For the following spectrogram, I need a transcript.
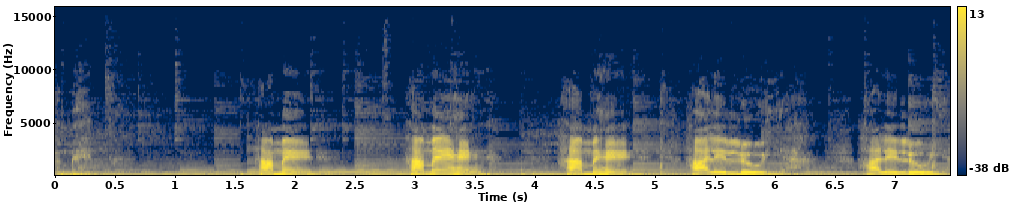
Amén. Amén. Amén. Amén. Aleluya. Aleluya.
